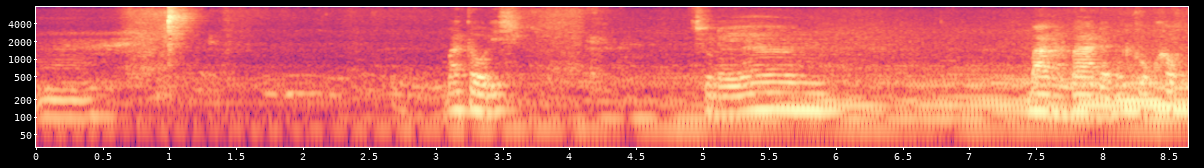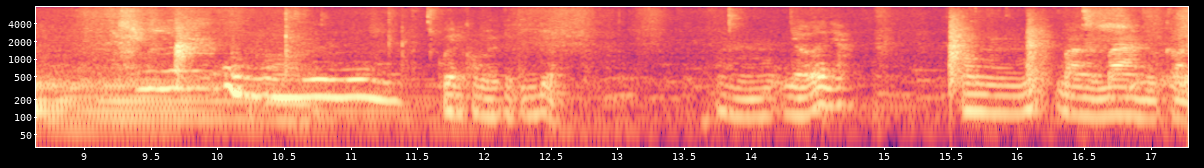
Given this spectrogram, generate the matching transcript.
Ừm. battle đi. Chỗ đấy ba phần ba vẫn cộng không quên không lấy cái tính điểm Ừm, nhớ rồi nhé con mất ba phần ba thì còn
